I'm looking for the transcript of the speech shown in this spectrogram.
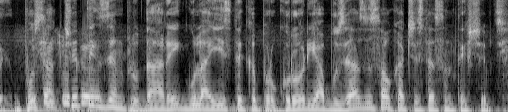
Păi, poți să Pentru accept că- exemplu, dar regula este că procurorii abuzează sau că acestea sunt excepții?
